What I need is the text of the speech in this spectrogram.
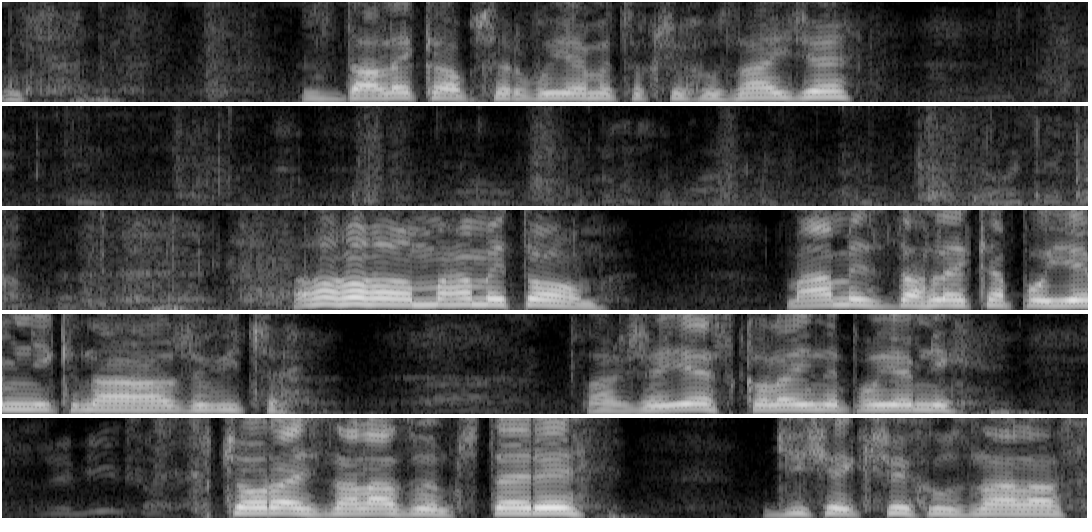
więc z daleka obserwujemy co Krzychu znajdzie. O, mamy tą. Mamy z daleka pojemnik na żywicę. Także jest kolejny pojemnik. Wczoraj znalazłem cztery. Dzisiaj Krzychu znalazł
